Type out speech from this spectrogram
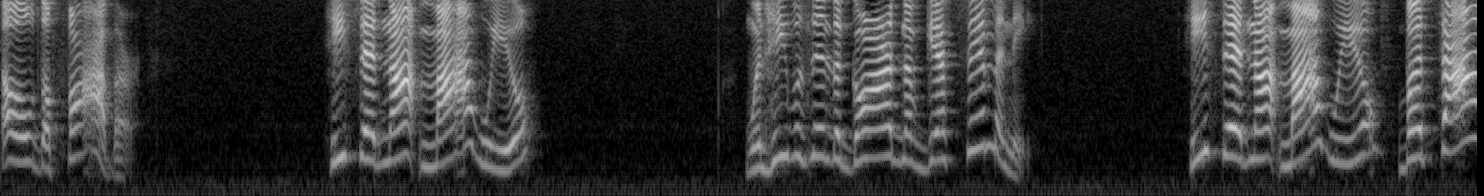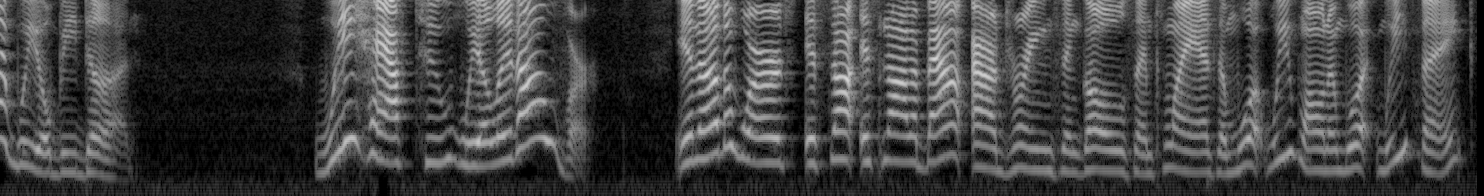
told the Father, he said, Not my will. When he was in the Garden of Gethsemane, he said, Not my will, but thy will be done. We have to will it over. In other words, it's not it's not about our dreams and goals and plans and what we want and what we think.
